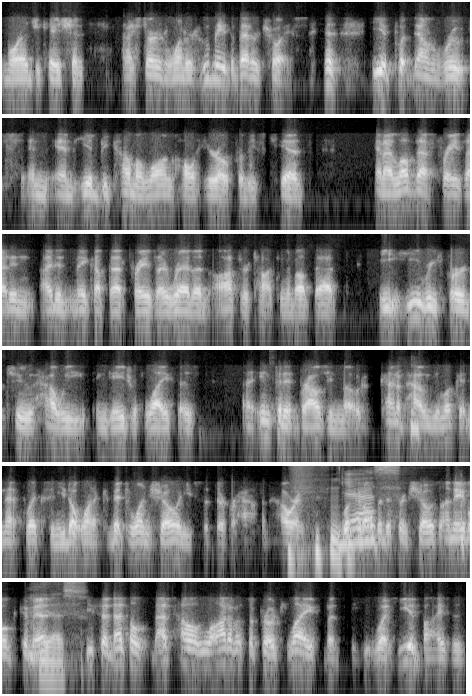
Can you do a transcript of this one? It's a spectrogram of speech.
more education. And I started to wonder who made the better choice. he had put down roots, and and he had become a long haul hero for these kids. And I love that phrase. I didn't I didn't make up that phrase. I read an author talking about that. He he referred to how we engage with life as uh, infinite browsing mode, kind of how you look at Netflix and you don't want to commit to one show and you sit there for half an hour and look yes. at all the different shows, unable to commit. Yes. He said that's a, that's how a lot of us approach life. But what he advises,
